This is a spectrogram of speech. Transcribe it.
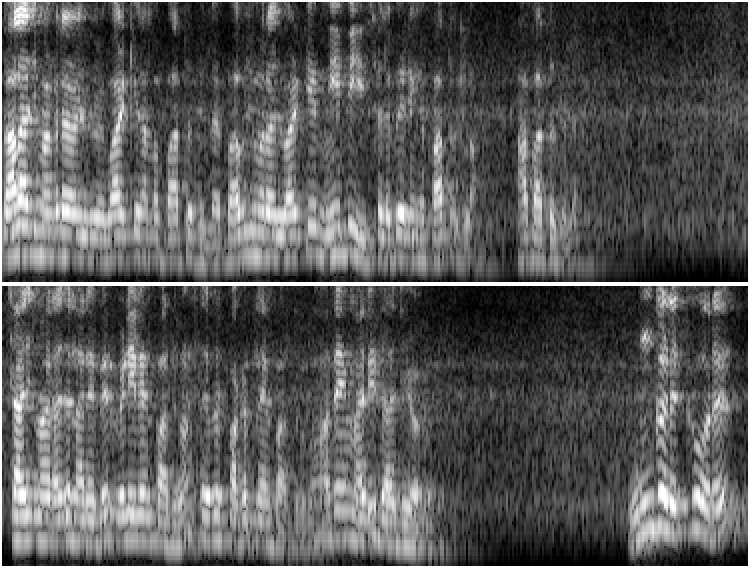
லாலாஜி மகராஜ் வாழ்க்கையை நம்ம பார்த்ததில்ல. பாபுஜி மகாராஜ் வாழ்க்கையை மேபி சில பேர் இங்கே பார்த்துருக்கலாம். நான் பார்த்ததில்ல. சாரி மகாராஜா நிறைய பேர் வெளியிலேருந்து பார்த்துருக்கோம். சில பேர் பக்கத்துலேருந்து பார்த்துருக்கோம். அதே மாதிரி தாஜியோட. உங்களுக்கு ஒரு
